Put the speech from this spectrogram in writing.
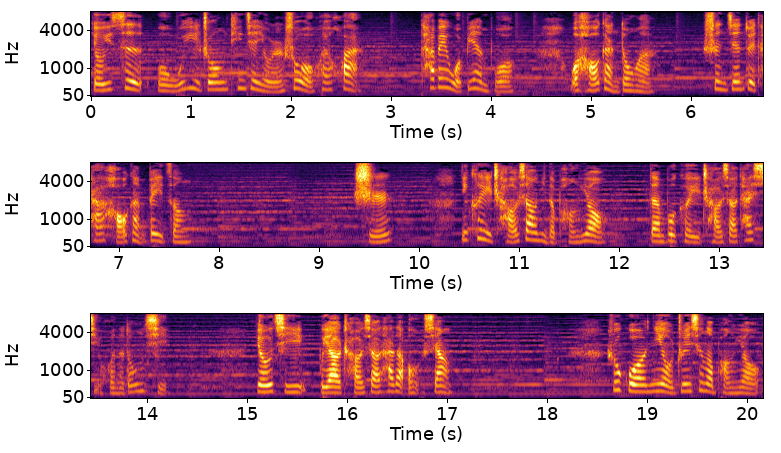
有一次，我无意中听见有人说我坏话，她为我辩驳，我好感动啊。瞬间对他好感倍增。十，你可以嘲笑你的朋友，但不可以嘲笑他喜欢的东西，尤其不要嘲笑他的偶像。如果你有追星的朋友，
